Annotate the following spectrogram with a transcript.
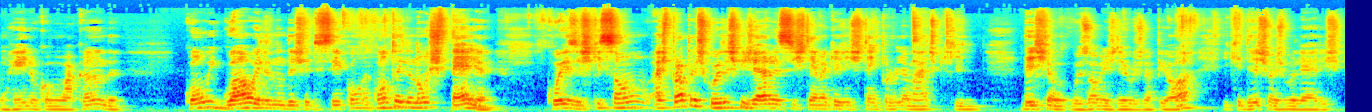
um reino como Wakanda, quão igual ele não deixa de ser, quanto ele não espelha coisas que são as próprias coisas que geram esse sistema que a gente tem problemático, que deixa os homens negros na pior e que deixam as mulheres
